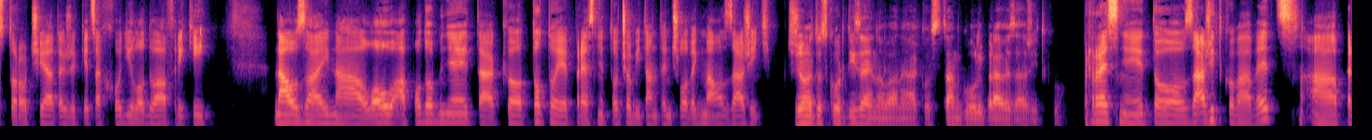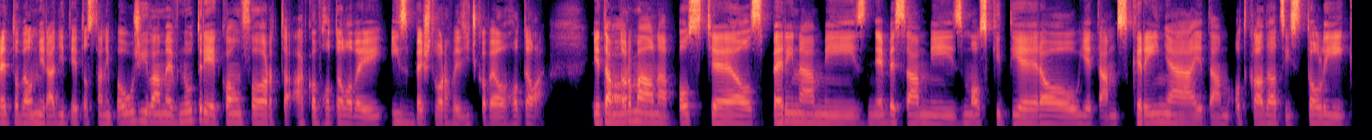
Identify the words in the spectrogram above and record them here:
storočia, takže keď sa chodilo do Afriky naozaj na low a podobne, tak e, toto je presne to, čo by tam ten človek mal zažiť. Čiže on je to skôr dizajnované ako stan kvôli práve zážitku. Presne, je to zážitková vec a preto veľmi radi tieto stany používame. Vnútri je komfort ako v hotelovej izbe štvorhviezdičkového hotela. Je tam no. normálna postel s perinami, s nebesami, s moskytierou, je tam skriňa, je tam odkladací stolík,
